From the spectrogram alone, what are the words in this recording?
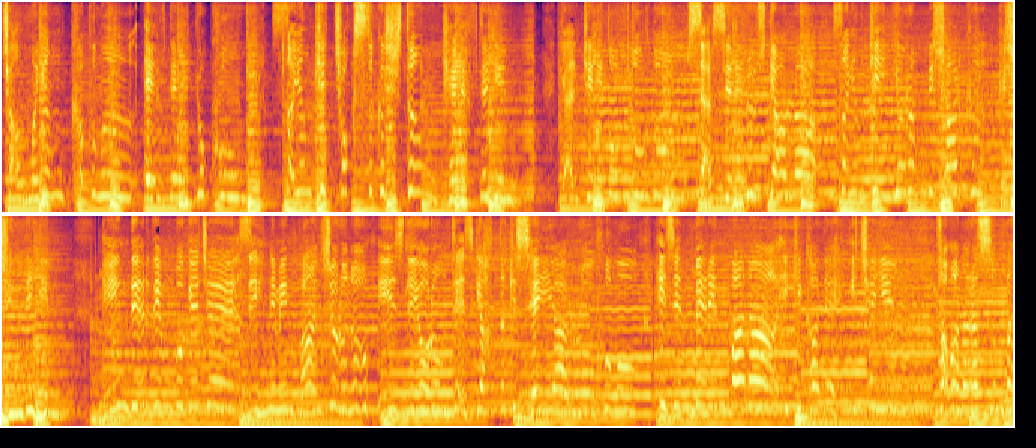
Çalmayın kapımı evde yokum. Sayın ki çok sıkıştım kenefteyim. Yelkeni doldurdum serseri rüzgarla. Sayın ki yarım bir şarkı peşindeyim. İndirdim bu gece zihnimin panjurunu. İzliyorum tezgahtaki seyyar ruhumu. İzin verin bana iki kadeh içeyim. Tavan arasında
